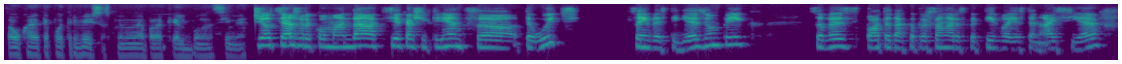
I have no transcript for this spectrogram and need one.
sau care te potrivești, să spun, nu neapărat că e el bun în sine. Și eu ți-aș recomanda ție ca și client să te uiți, să investighezi un pic, să vezi poate dacă persoana respectivă este în ICF.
